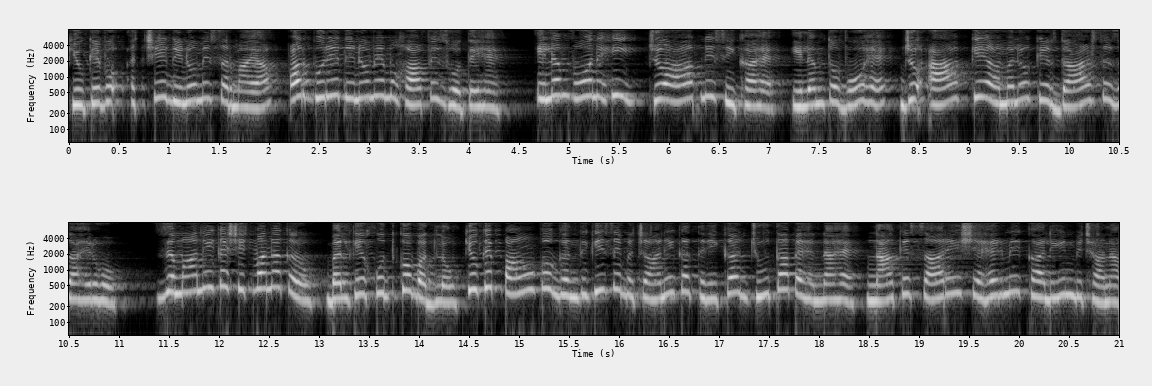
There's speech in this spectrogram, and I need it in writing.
क्योंकि वो अच्छे दिनों में सरमाया और बुरे दिनों में मुहाफिज होते हैं। इलम वो नहीं, जो आपने सीखा है। इलम तो वो है, जो आपके अमलो किरदार से ज़ाहिर हो। जमाने का शिकवा ना करो, बल्कि खुद को बदलो, क्योंकि पाओ को गंदगी से बचाने का तरीका जूता पहनना है, ना कि सारे शहर में कालीन बिछाना।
